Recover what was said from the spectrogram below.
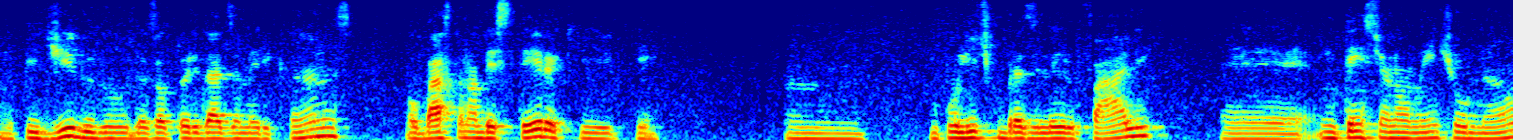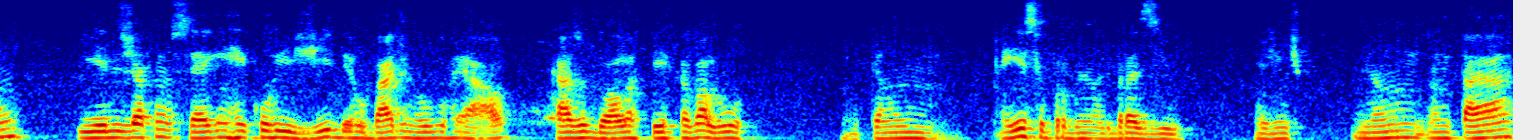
um pedido do, das autoridades americanas, ou basta uma besteira que, que um, um político brasileiro fale, é, intencionalmente ou não, e eles já conseguem recorrigir, derrubar de novo o real, caso o dólar perca valor. Então, esse é o problema do Brasil. A gente não está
